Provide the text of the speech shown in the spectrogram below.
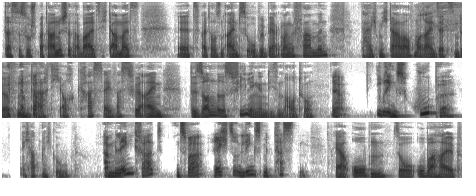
dass es so spartanisch ist, aber als ich damals äh, 2001 zu Opel Bergmann gefahren bin, da habe ich mich da auch mal reinsetzen dürfen und da dachte ich auch krass, ey, was für ein besonderes Feeling in diesem Auto. Ja. Übrigens, Hupe. Ich habe nicht gehupt. Am Lenkrad und zwar rechts und links mit Tasten. Ja, oben, so oberhalb,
